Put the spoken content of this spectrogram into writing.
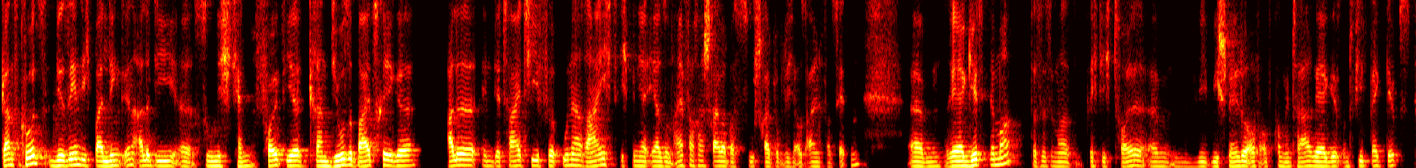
Ganz kurz, wir sehen dich bei LinkedIn. Alle, die äh, Sue nicht kennen, folgt ihr grandiose Beiträge, alle in Detailtiefe unerreicht. Ich bin ja eher so ein einfacher Schreiber, aber Sue schreibt wirklich aus allen Facetten ähm, reagiert immer. Das ist immer richtig toll, ähm, wie, wie schnell du auf, auf Kommentare reagierst und Feedback gibst.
